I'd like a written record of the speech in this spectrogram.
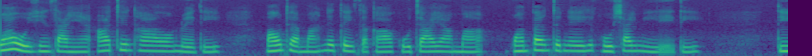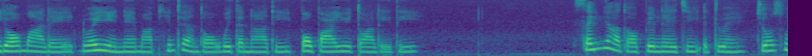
ဝကိုရင်ဆိုင်ရန်အားတင်းထားသောຫນွေသည် မောင်းထံမှနှစ်သိမ့်စကားကိုကြားရမှဝမ်ပန်တနေကိုရှိုက်မိလေသည်ဒီတော့မှလည်းနှွဲရင်ထဲမှပြင်းထန်သောဝေဒနာသည်ပေါ်ပါ၍သွားလေသည် စိမ့်မြသောပင်လယ်ကြီးအတွင်ကျွန်းစု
